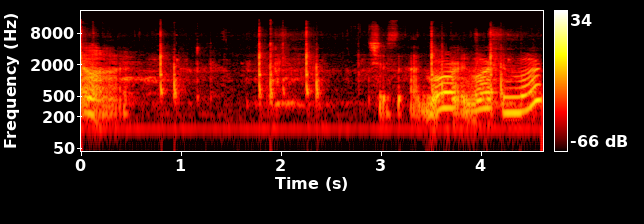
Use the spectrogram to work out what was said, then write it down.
Come on. Just add more and more and more.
